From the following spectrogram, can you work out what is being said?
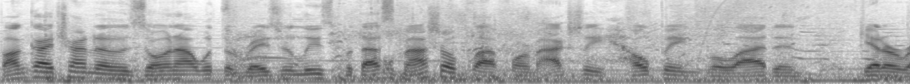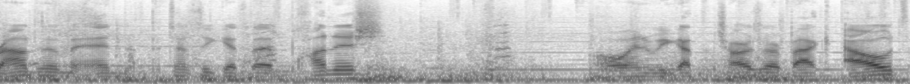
Bankai trying to zone out with the Razor Leaves, but that Smash Out platform actually helping Vuhladdin get around him and potentially get that punish. Oh, and we got the Charizard back out.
